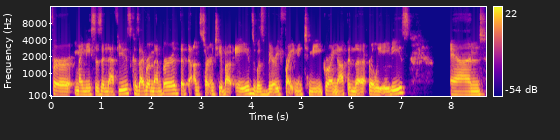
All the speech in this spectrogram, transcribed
for my nieces and nephews because I remember that the uncertainty about AIDS was very frightening to me growing up in the early 80s. And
